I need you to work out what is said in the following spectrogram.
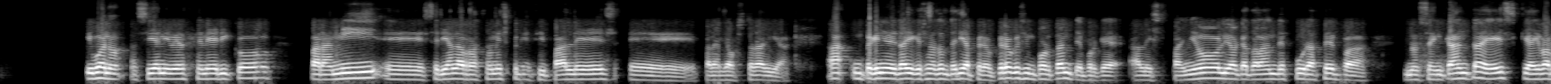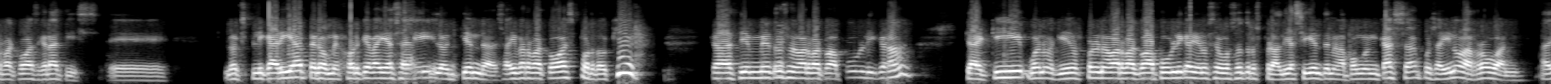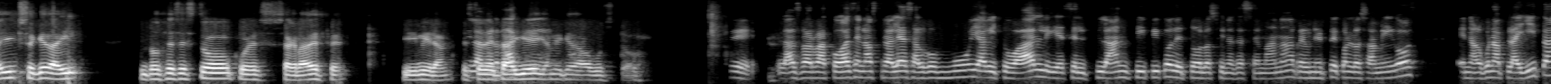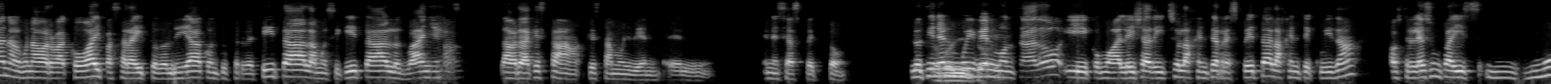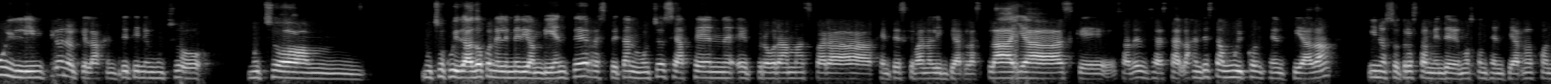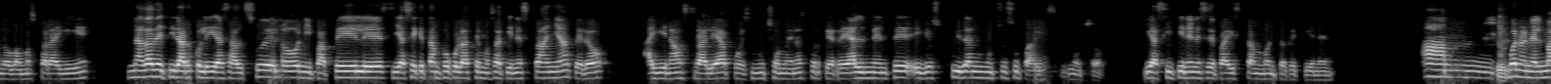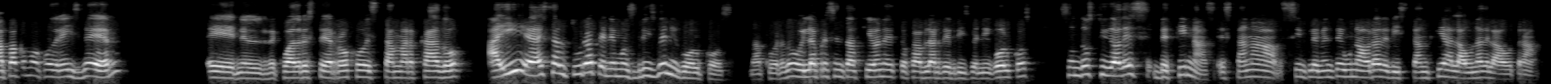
Y bueno, así a nivel genérico, para mí eh, serían las razones principales eh, para ir a Australia. Ah, un pequeño detalle que es una tontería, pero creo que es importante porque al español y al catalán de pura cepa nos encanta, es que hay barbacoas gratis. Lo explicaría, pero mejor que vayas ahí y lo entiendas. Hay barbacoas por doquier. Cada 100 metros una barbacoa pública. Que aquí, bueno, aquí nos pone una barbacoa pública, yo no sé vosotros, pero al día siguiente me la pongo en casa, pues ahí no la roban. Ahí se queda ahí. Entonces esto, pues, se agradece. Y mira, este detalle ya me he quedado a gusto. Sí, las barbacoas en Australia es algo muy habitual y es el plan típico de todos los fines de semana, reunirte con los amigos en alguna playita, en alguna barbacoa y pasar ahí todo el día con tu cervecita, la musiquita, los baños. La verdad que está, que está muy bien en ese aspecto. Lo tienen muy bien montado y como Aleix ha dicho, la gente respeta, la gente cuida. Australia es un país muy limpio en el que la gente tiene mucho, mucho, mucho cuidado con el medio ambiente, respetan mucho, se hacen eh, programas para gentes que van a limpiar las playas, que, ¿sabes? la gente está muy concienciada y nosotros también debemos concienciarnos cuando vamos para allí. Nada de tirar colillas al suelo, ni papeles, ya sé que tampoco lo hacemos aquí en España, pero allí en Australia pues mucho menos porque realmente ellos cuidan mucho su país, mucho. Y así tienen ese país tan bonito que tienen. Bueno, en el mapa, como podréis ver, en el recuadro este rojo está marcado Ahí, a esta altura, tenemos Brisbane y Gold Coast, ¿de acuerdo? Hoy la presentación eh, toca hablar de Brisbane y Gold Coast. Son dos ciudades vecinas, están a simplemente una hora de distancia la una de la otra.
